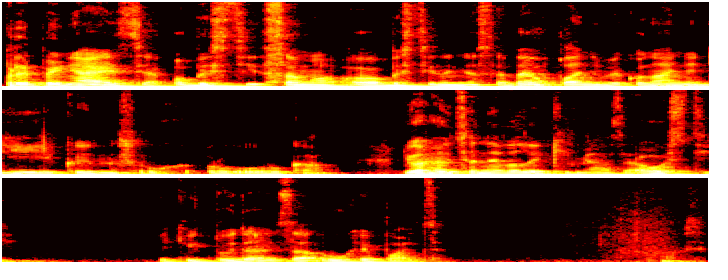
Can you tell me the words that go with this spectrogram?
припиняється обесті... самообезцінення себе в плані виконання дії якимись рух... руками. Дергаються не великі м'язи, а ось ті, які відповідають за рухи пальця. Ось.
